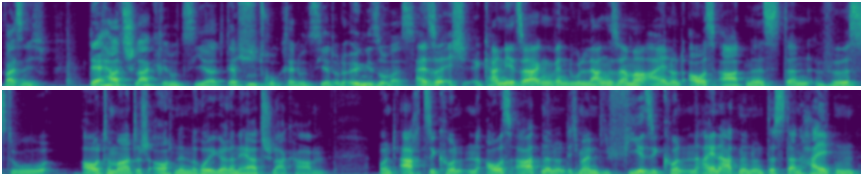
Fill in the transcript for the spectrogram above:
weiß nicht, der Herzschlag reduziert, der Blutdruck reduziert oder irgendwie sowas. Also ich kann dir sagen, wenn du langsamer ein- und ausatmest, dann wirst du automatisch auch einen ruhigeren Herzschlag haben. Und acht Sekunden ausatmen und ich meine, die vier Sekunden einatmen und das dann halten,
